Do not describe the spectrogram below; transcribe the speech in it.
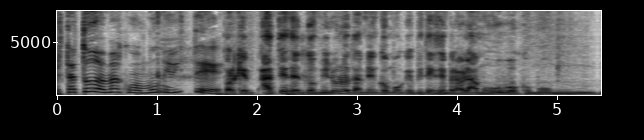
pero está todo además como muy, ¿viste? Porque antes del 2001 también como que, viste que siempre hablamos, hubo como un,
